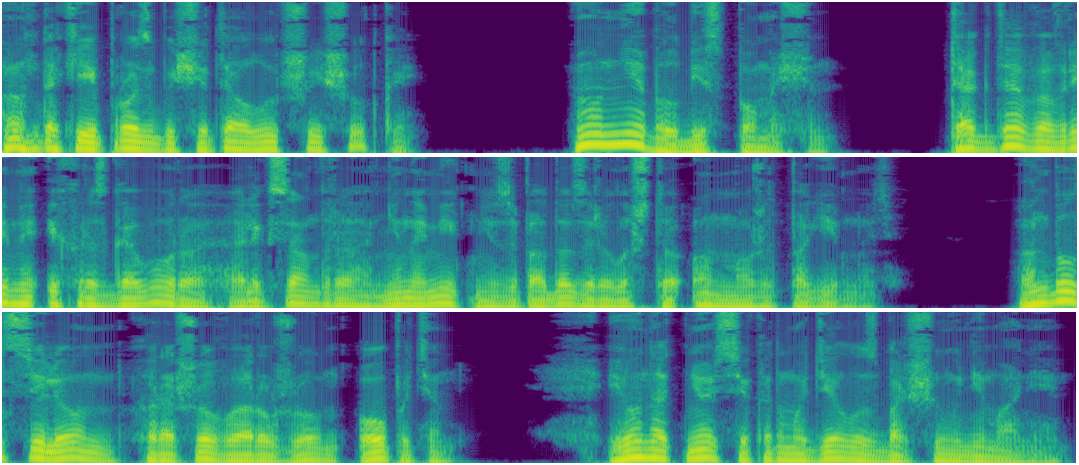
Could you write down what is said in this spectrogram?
Он такие просьбы считал лучшей шуткой. Он не был беспомощен. Тогда, во время их разговора, Александра ни на миг не заподозрила, что он может погибнуть. Он был силен, хорошо вооружен, опытен, и он отнесся к этому делу с большим вниманием.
